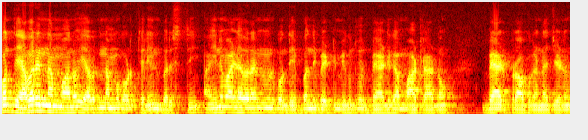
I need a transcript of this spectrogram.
కొంత ఎవరిని నమ్మాలో ఎవరిని నమ్మకూడదు తెలియని పరిస్థితి. అయిన వాళ్ళు ఎవరైనా మిమ్మల్ని కొంత ఇబ్బంది పెట్టి మీకు కొంచెం బ్యాడ్గా మాట్లాడడం బ్యాడ్ ప్రాపగండా చేయడం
